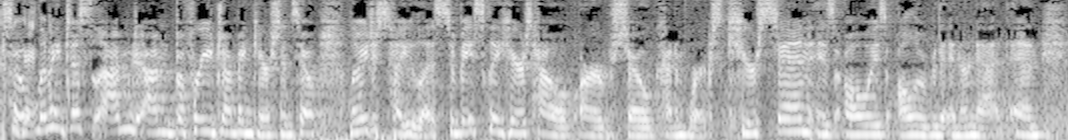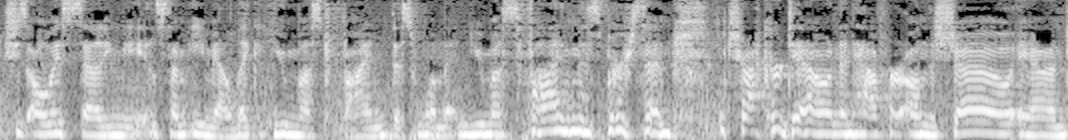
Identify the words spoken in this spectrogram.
so okay. let me just, I'm, I'm, before you jump in, Kirsten. So let me just tell you, Liz. So basically, here's how our show kind of works. Kirsten is always all over the internet, and she's always sending me some email like, "You must find this woman. You must find this person. Track her down and have her on the show and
